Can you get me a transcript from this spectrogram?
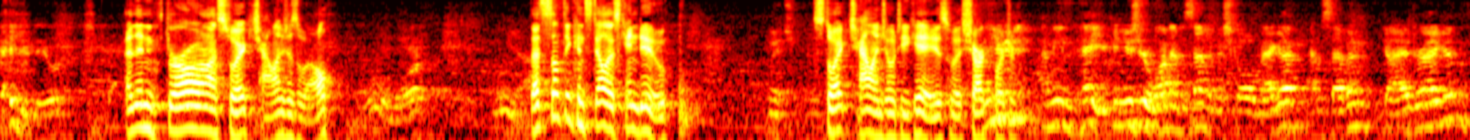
Yeah, you do. And then throw on a Stoic Challenge as well. That's something Constellars can do. Which? Stoic Challenge OTKs with Shark You Fortress. I mean, hey, you can use your one M7 to just go Omega, M7, Gaia Dragon.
